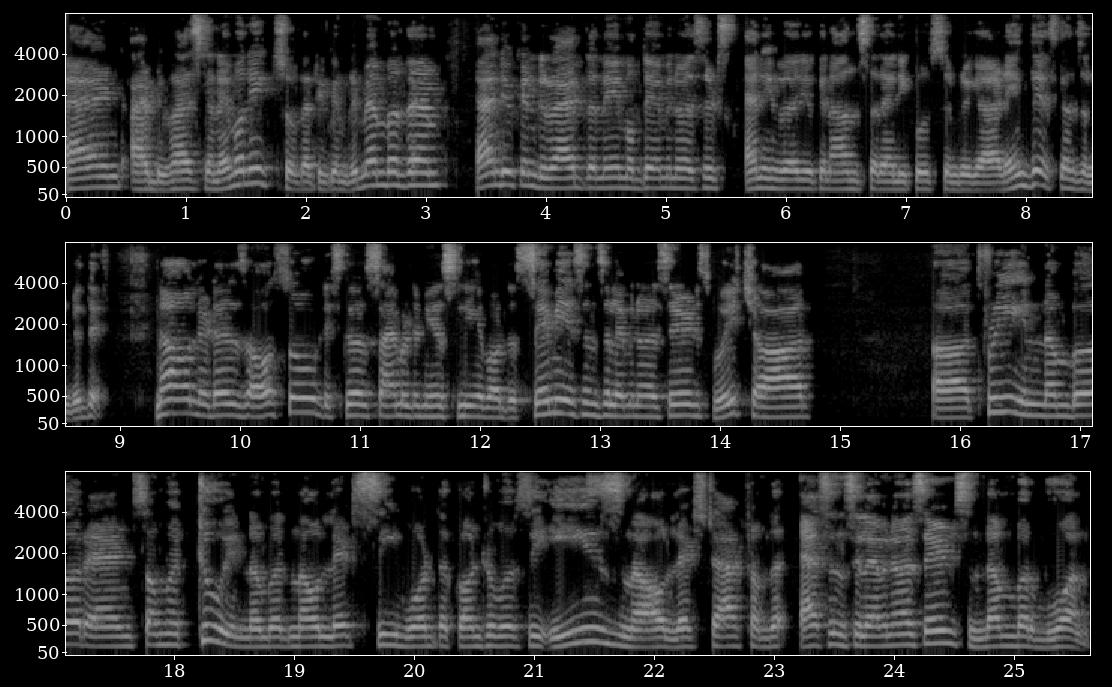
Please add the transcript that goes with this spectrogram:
and I have devised a mnemonic so that you can remember them and you can derive the name of the amino acids anywhere you can answer any question regarding this concern with this. Now let us also discuss simultaneously about the semi-essential amino acids which are uh, three in number and somewhere two in number. Now let's see what the controversy is. Now let's start from the essential amino acids number one.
